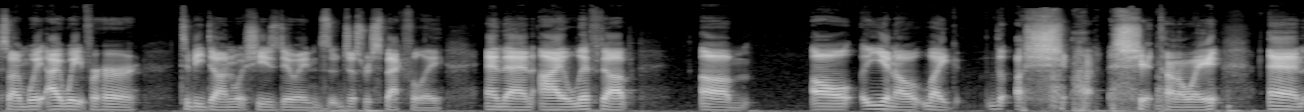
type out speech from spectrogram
so I'm wait I wait for her to be done what she's doing just respectfully. And then i lift up um all you know like the, a, sh- a shit ton of weight and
